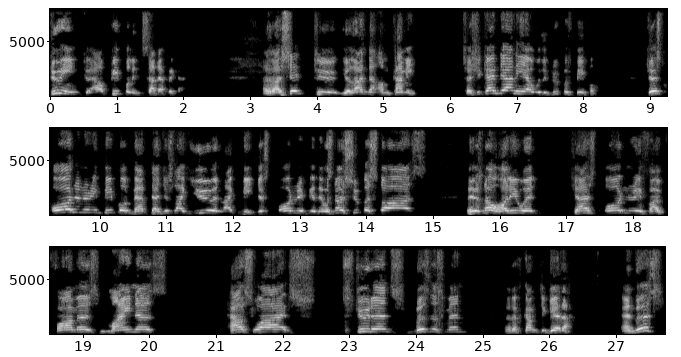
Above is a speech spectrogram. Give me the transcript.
doing to our people in South Africa. And I said to Yolanda, I'm coming. So she came down here with a group of people. Just ordinary people, Bertha, just like you and like me. Just ordinary people. There was no superstars. There was no Hollywood. Just ordinary folk. Farmers, miners, housewives, students, businessmen that have come together. And this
